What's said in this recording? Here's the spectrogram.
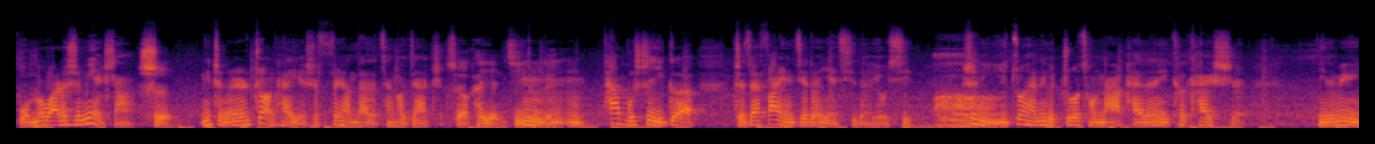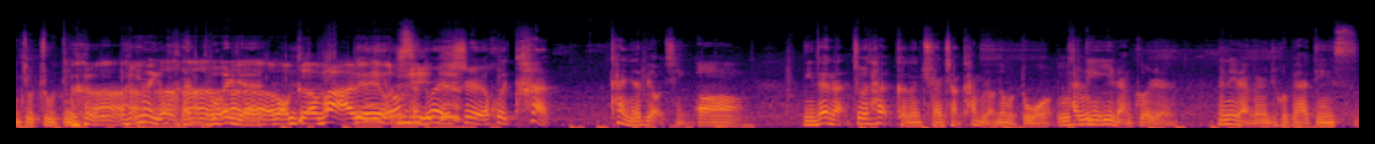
我们玩的是面杀，是，你整个人状态也是非常大的参考价值。所以要看演技，对不对？嗯嗯，它不是一个只在发言阶段演戏的游戏，啊是你一坐在那个桌，从拿牌的那一刻开始，你的命运就注定。因为有很多人，好可怕，这因为有个游戏很多人是会看，看你的表情。啊，你在哪，就是他可能全场看不了那么多，他盯一两个人，那那两个人就会被他盯死。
